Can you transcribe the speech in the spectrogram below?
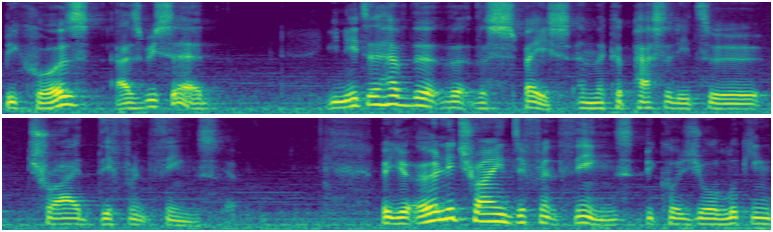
Because, as we said, you need to have the, the, the space and the capacity to try different things. Yep. But you're only trying different things because you're looking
